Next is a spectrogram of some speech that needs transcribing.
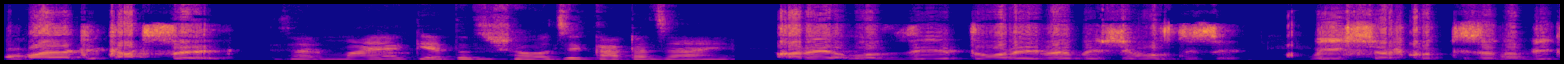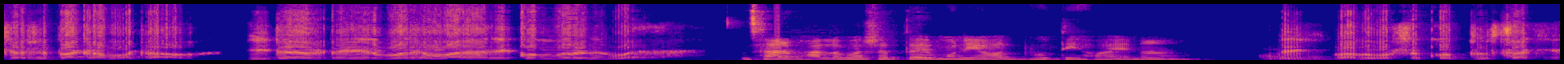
মায়া কি কাটছে? স্যার মায়াকে এত সহজে কাটা যায়? আরে আল্লাহ যে তোমার এইভাবে বেশি বলতেছে বিশ্বাস করতেছে না বিকাশে টাকা পাঠাও। এটা ওটা এরপরে মায়া এ কোন ধরনের মায়া? স্যার ভালোবাসা তো এমনই অদ্ভুতই হয় না? দেখি ভালোবাসা কত থাকে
